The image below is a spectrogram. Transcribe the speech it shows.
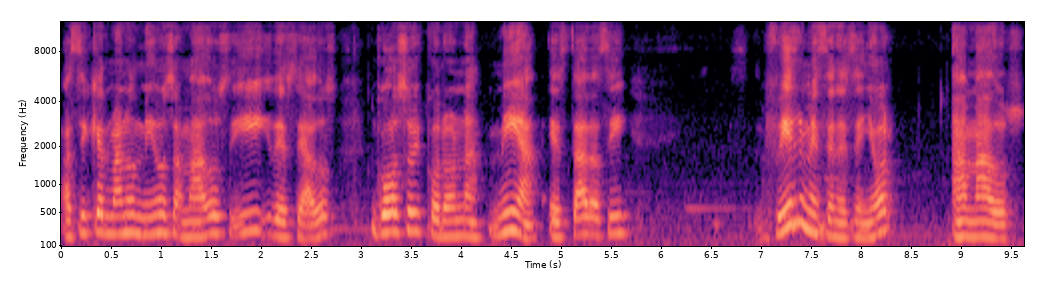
Así que hermanos míos, amados y deseados, gozo y corona mía. Estad así firmes en el Señor, amados.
